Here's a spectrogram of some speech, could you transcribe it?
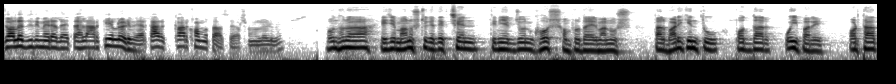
জলে যদি মেরে দেয়, তাহলে আর কে লড়বে? আর কার কার ক্ষমতা আছে আর সঙ্গে লড়বে? বন্ধুরা, এই যে মানুষটিকে দেখছেন, তিনি একজন ঘোষ সম্প্রদায়ের মানুষ। তার বাড়ি কিন্তু পদ্মার ওই পারে। অর্থাৎ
